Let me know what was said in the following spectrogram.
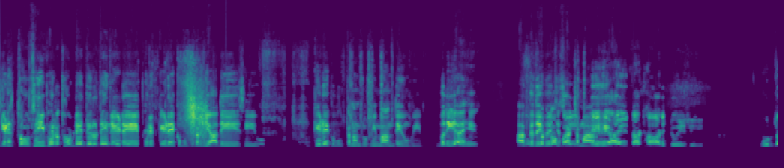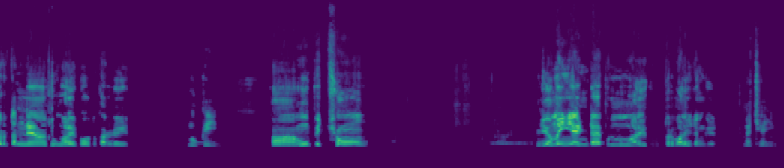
ਜਿਹੜੇ ਤੁਸੀਂ ਫਿਰ ਤੁਹਾਡੇ ਦਿਲ ਦੇ ਨੇੜੇ ਫਿਰ ਕਿਹੜੇ ਕਬੂਤਰ ਜ਼ਿਆਦੇ ਸੀ ਉਹ? ਕਿਹੜੇ ਕਬੂਤਰਾਂ ਨੂੰ ਤੁਸੀਂ ਮੰਨਦੇ ਹੋ ਵੀ ਵਧੀਆ ਇਹ ਅੱਗ ਦੇ ਵਿੱਚ ਸੱਟ ਮਾਰ ਇਹ ਆਏ ਤਾਂ ਠਾੜ ਚੋਈ ਸੀ। ਕਬੂਤਰ ਧੰਨਿਆਂ ਸੂ ਵਾਲੇ ਬਹੁਤ ਕਰੜੇ। ਓਕੇ। ਜੀ ਹਾਂ ਉਹ ਪਿੱਛੋਂ ਜਮਾ ਹੀ ਐਂਡ ਹੈ ਪੁੰਨੂ ਵਾਲੇ ਕਬੂਤਰ ਵਾਲੇ ਚੰਗੇ। ਅੱਛਾ ਜੀ।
